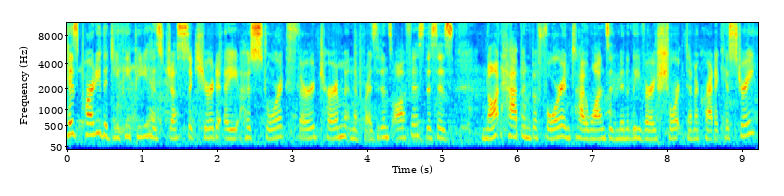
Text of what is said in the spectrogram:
His party, the DPP, has just secured a historic third term in the president's office. This has not happened before in Taiwan's admittedly very short democratic history.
